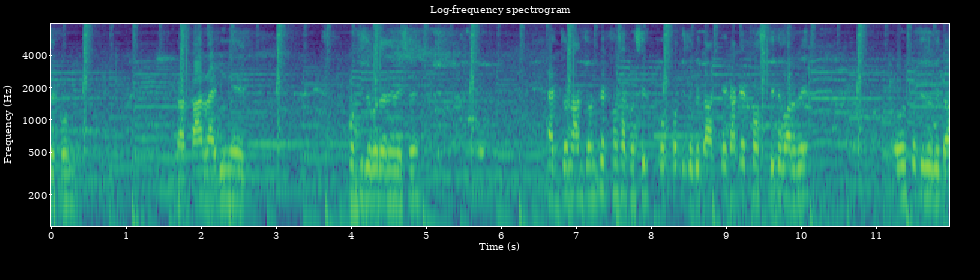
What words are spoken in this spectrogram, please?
দেখুন কার রাইডিংয়ে প্রতিযোগিতা নেমেছে। একজন আটজনকে ঠসাঠসির প্রতিযোগিতা, কে কাকে ঠস দিতে পারবে ওই প্রতিযোগিতা।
